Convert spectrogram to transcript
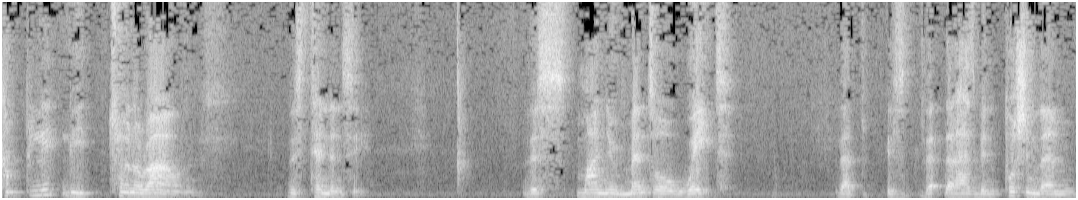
completely turn around this tendency this monumental weight that is that, that has been pushing them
